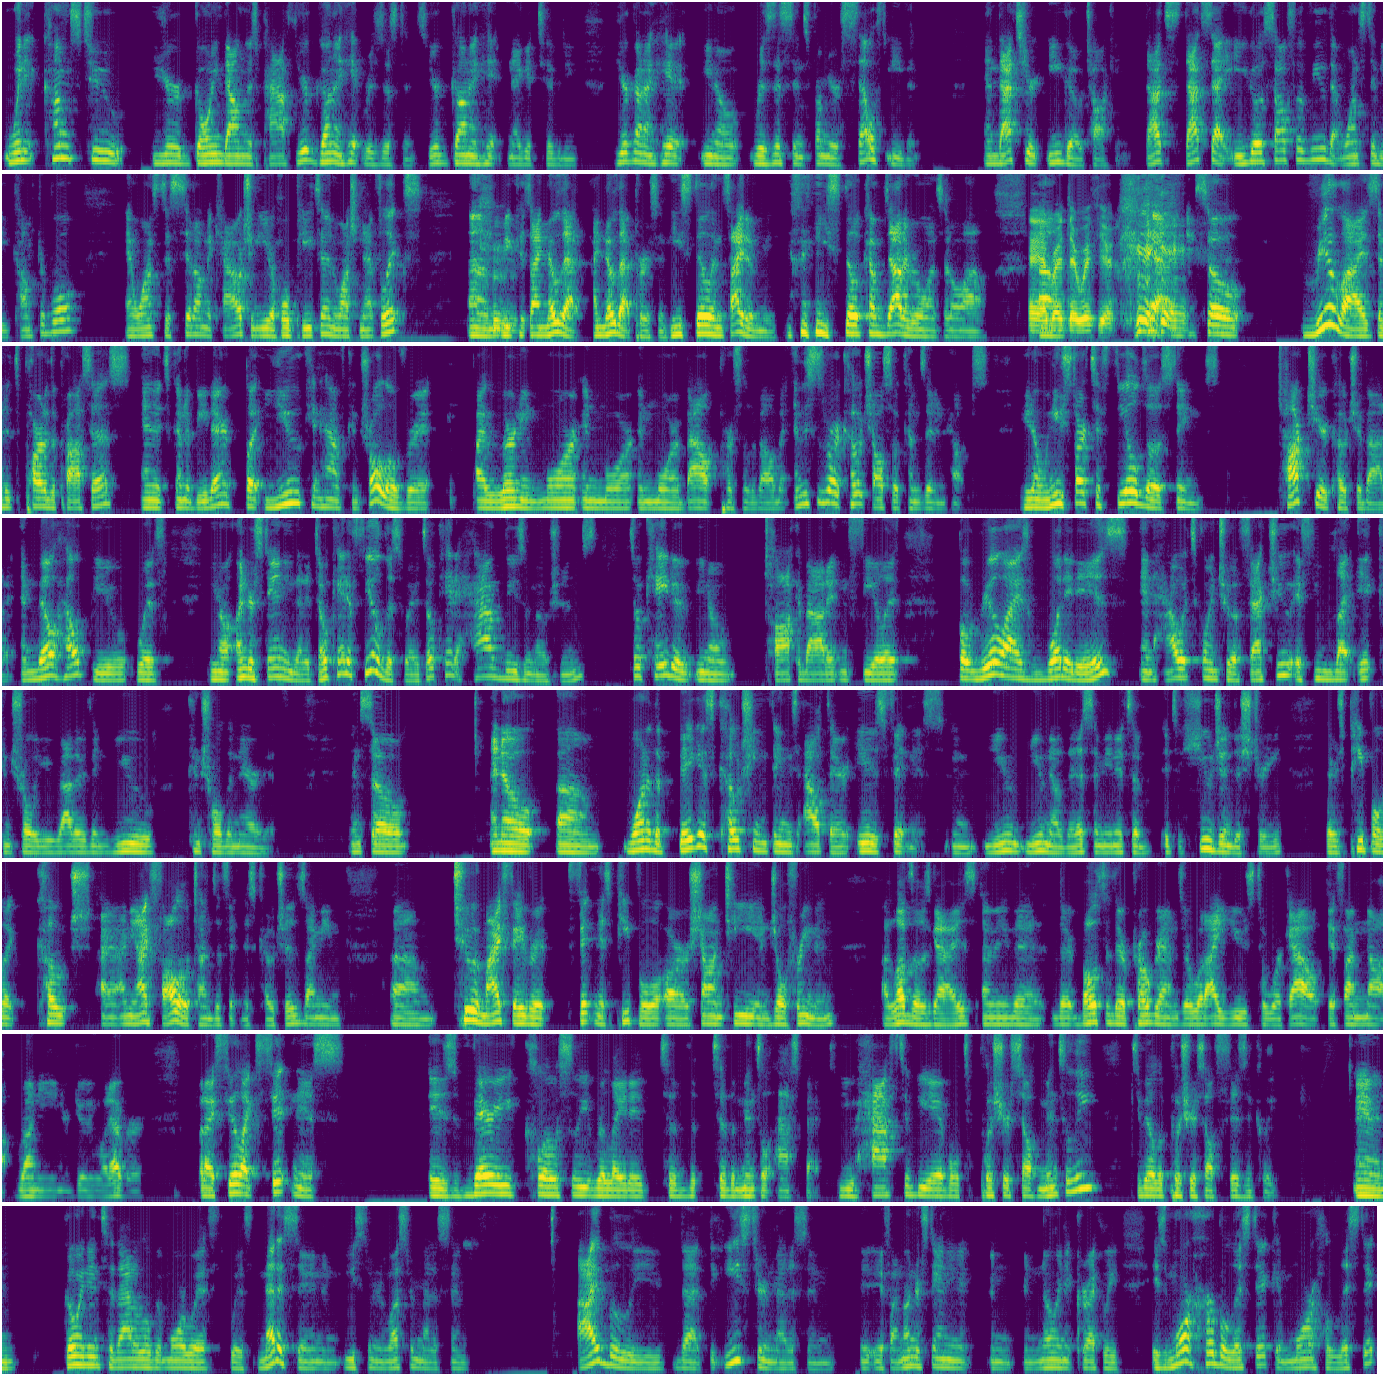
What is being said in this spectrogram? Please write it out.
when it comes to you're going down this path you're gonna hit resistance you're gonna hit negativity you're gonna hit you know resistance from yourself even. And that's your ego talking. That's that's that ego self of you that wants to be comfortable and wants to sit on the couch and eat a whole pizza and watch netflix. Um, because i know that i know that person. He's still inside of me. He still comes out every once in a while. Hey, i'm um, right there with you. yeah. So realize that it's part of the process and it's going to be there, but you can have control over it by learning more and more and more about personal development. And this is where a coach also comes in and helps. You know, when you start to feel those things, talk to your coach about it and they'll help you with, you know, understanding that it's okay to feel this way. It's okay to have these emotions. It's okay to, you know, talk about it and feel it but realize what it is and how it's going to affect you if you let it control you rather than you control the narrative. And so i know um, one of the biggest coaching things out there is fitness. And you you know this. I mean it's a it's a huge industry. There's people that coach i, I mean i follow tons of fitness coaches. I mean um, two of my favorite fitness people are Shaun t and joel freeman i love those guys i mean they're, they're both of their programs are what i use to work out if i'm not running or doing whatever but i feel like fitness is very closely related to the to the mental aspect. You have to be able to push yourself mentally to be able to push yourself physically. And going into that a little bit more with with medicine and Eastern and Western medicine, I believe that the Eastern medicine, if I'm understanding it and, and knowing it correctly, is more herbalistic and more holistic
